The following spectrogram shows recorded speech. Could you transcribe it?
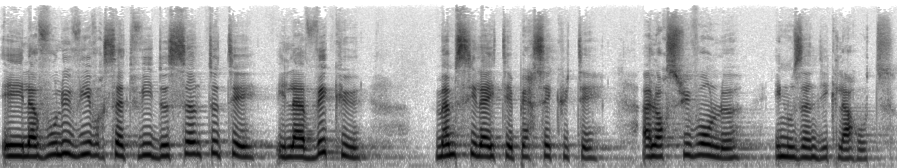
et il a voulu vivre cette vie de sainteté. Il a vécu même s'il a été persécuté. Alors suivons-le, il nous indique la route.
